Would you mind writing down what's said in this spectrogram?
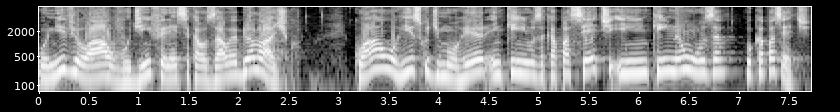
o nível alvo de inferência causal é biológico. Qual o risco de morrer em quem usa capacete e em quem não usa o capacete?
